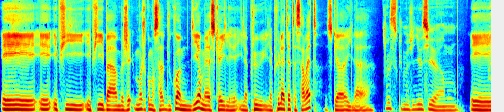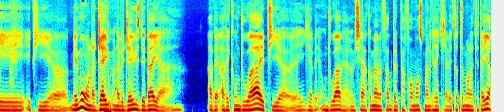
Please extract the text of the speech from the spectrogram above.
Et, et, et puis, et puis bah, moi, je commence à, du coup à me dire, mais est-ce qu'il est, il a, plus, il a plus la tête à Servette? Est-ce qu'il a. C'est ce que je me suis dit aussi euh, à un moment. Et, et puis, euh, mais bon, on, a déjà eu, on avait déjà eu ce débat il y a- avec, avec Ondua, et puis euh, il avait, Ondua avait réussi à quand même à faire de belles performances malgré qu'il avait totalement la tête ailleurs.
